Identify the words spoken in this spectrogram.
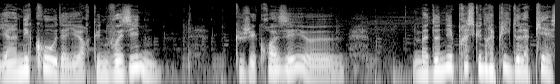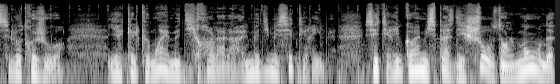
Il y a un écho d'ailleurs qu'une voisine que j'ai croisé euh, m'a donné presque une réplique de la pièce l'autre jour. Il y a quelques mois, elle me dit Oh là là, elle me dit Mais c'est terrible, c'est terrible quand même, il se passe des choses dans le monde,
